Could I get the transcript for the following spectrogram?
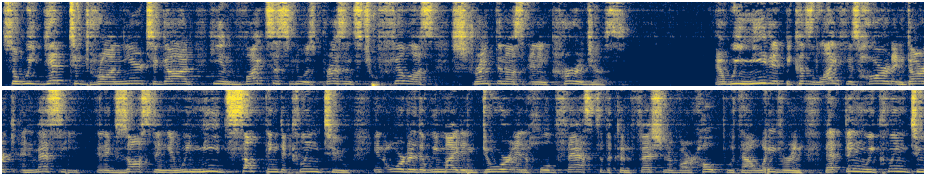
So we get to draw near to God. He invites us into his presence to fill us, strengthen us, and encourage us. And we need it because life is hard and dark and messy and exhausting, and we need something to cling to in order that we might endure and hold fast to the confession of our hope without wavering. That thing we cling to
